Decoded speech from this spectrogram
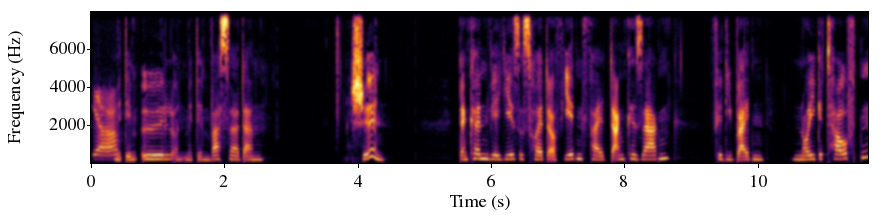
Ja. Mit dem Öl und mit dem Wasser dann. Schön. Dann können wir Jesus heute auf jeden Fall Danke sagen für die beiden Neugetauften.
